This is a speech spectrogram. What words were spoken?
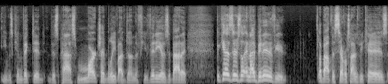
He was convicted this past March, I believe. I've done a few videos about it because there's, and I've been interviewed about this several times because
